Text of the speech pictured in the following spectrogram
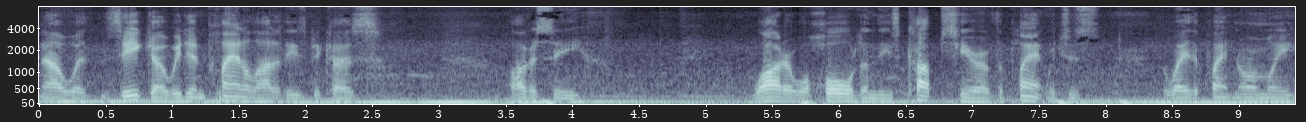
Now with Zika, we didn't plant a lot of these because obviously water will hold in these cups here of the plant, which is the way the plant normally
